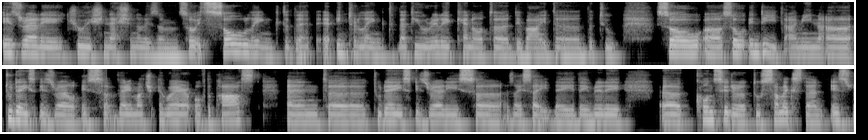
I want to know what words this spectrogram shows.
Israeli Jewish nationalism. So it's so linked, uh, interlinked, that you really cannot uh, divide uh, the two. So, uh, so indeed, I mean, uh, today's Israel is very much aware of the past, and uh, today's Israelis, as I say, they they really uh, consider to some extent is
